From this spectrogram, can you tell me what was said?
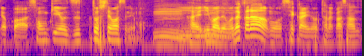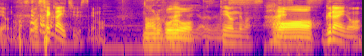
やっぱ尊敬をずっとしてますねもう。う、ん。はい、今でも。だからもう世界の田中さんって呼んでます。もう世界一ですねもなるほど、って呼んでます、あはい、ぐらいの、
